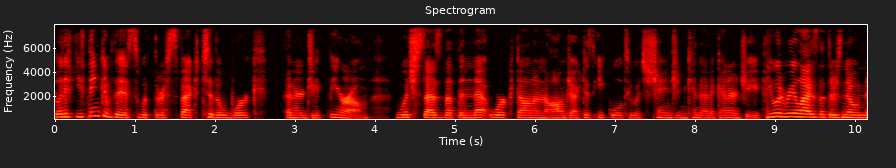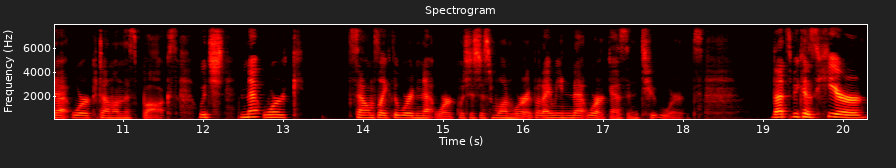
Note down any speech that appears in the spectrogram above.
But if you think of this with respect to the work energy theorem, which says that the net work done on an object is equal to its change in kinetic energy, you would realize that there's no net work done on this box, which network sounds like the word network, which is just one word, but I mean network as in two words. That's because here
